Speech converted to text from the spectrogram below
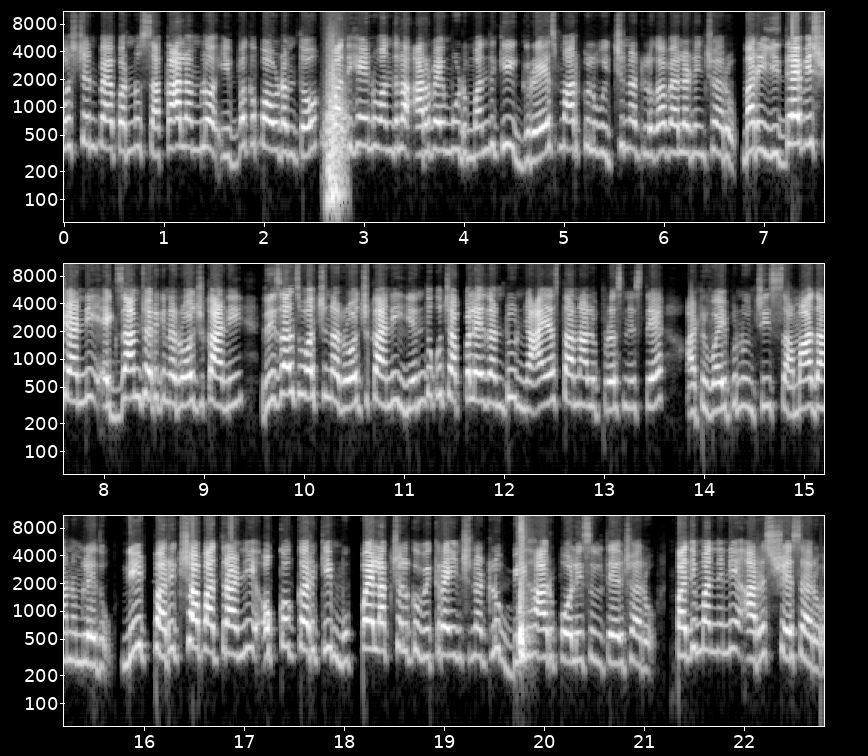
క్వశ్చన్ పేపర్ను సకాలంలో ఇవ్వకపోవడంతో పదిహేను వందల అరవై మూడు మందికి గ్రేస్ మార్కులు ఇచ్చినట్లుగా వెల్లడించారు. మరి ఇదే విషయాన్ని ఎగ్జామ్ జరిగిన రోజు కానీ రిజల్ట్స్ వచ్చిన రోజు కానీ ఎందుకు చెప్పలేదంటూ న్యాయస్థానం విధానాలు ప్రశ్నిస్తే అటువైపు నుంచి సమాధానం లేదు. నీట్ పరీక్షా పత్రాన్ని ఒక్కొక్కరికి ముప్పై లక్షలకు విక్రయించినట్లు బీహార్ పోలీసులు తేల్చారు. పది మందిని అరెస్ట్ చేశారు.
